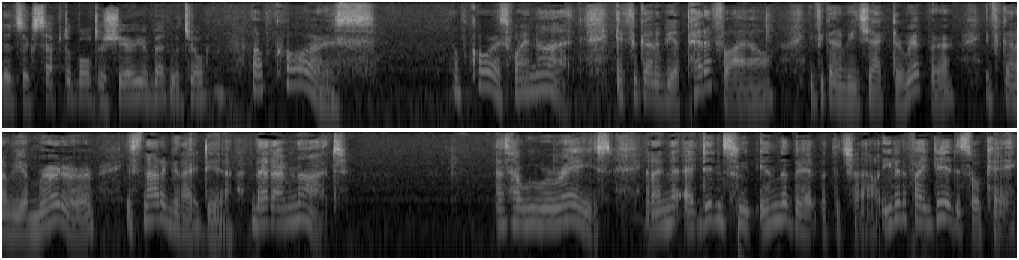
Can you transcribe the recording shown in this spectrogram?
it's acceptable to share your bed with children? Of course. Of course, why not? If you're going to be a pedophile, if you're going to be Jack the Ripper, if you're going to be a murderer, it's not a good idea. That I'm not. That's how we were raised. And I, I didn't sleep in the bed with the child. Even if I did, it's okay.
